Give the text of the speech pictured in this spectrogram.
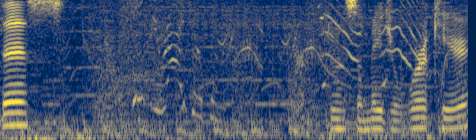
this. Doing some major work here.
